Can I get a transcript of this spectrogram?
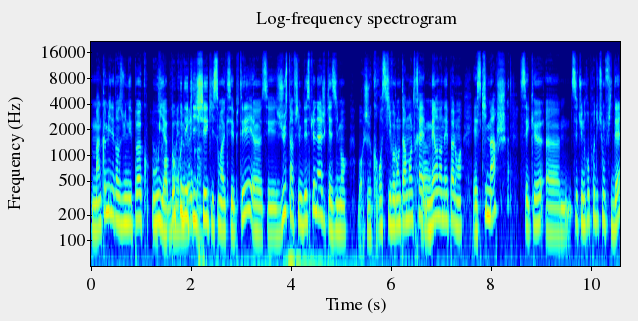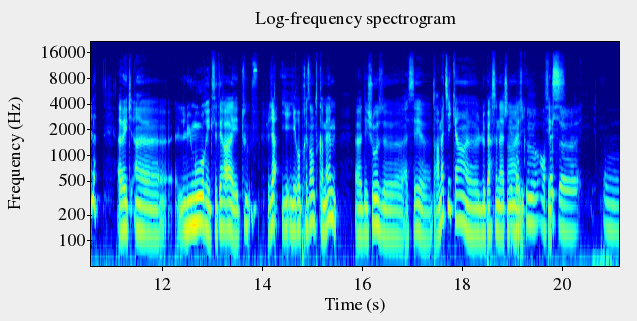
ben, comme il est dans une époque où il y a beaucoup des degré, quoi. clichés qui sont acceptés, euh, c'est juste un film d'espionnage quasiment. Bon, je grossis volontairement le trait, Ouais. mais on n'en est pas loin. Et ce qui marche, c'est que euh, c'est une reproduction fidèle, avec euh, l'humour, etc. Et tout. Je veux dire, il, il représente quand même des choses assez dramatiques, hein, le personnage. Hein. parce que en fait, on,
